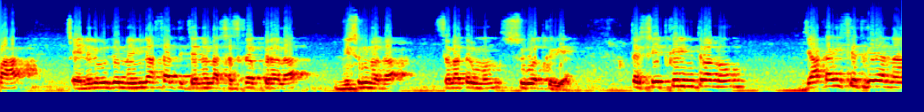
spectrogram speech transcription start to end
पहा. चॅनलवर जर नवीन असाल तर चॅनलला सबस्क्राईब करायला विसरू नका. चला तर मग सुरुवात करूया. तर शेतकरी मित्रांनो ज्या काही शेतकऱ्यांना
